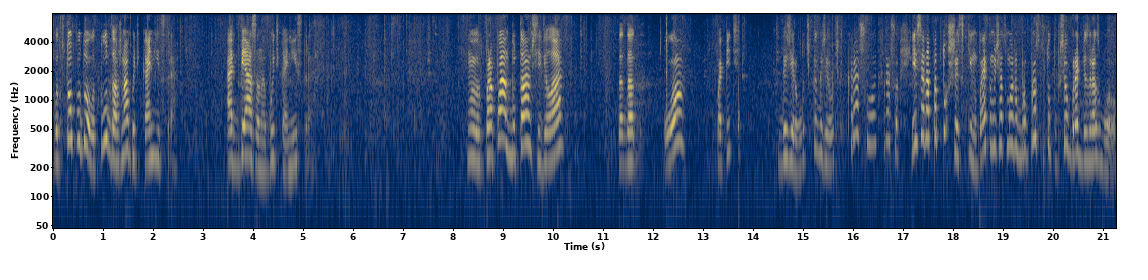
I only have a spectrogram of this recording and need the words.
Вот стопудово, тут должна быть канистра. Обязана быть канистра. Ну, пропан, бутан, все дела. Да-да. О, попить. Газировочка, газировочка. Это хорошо, это хорошо. Если она потухшая, скину. Поэтому сейчас можем просто тупо все брать без разбору.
